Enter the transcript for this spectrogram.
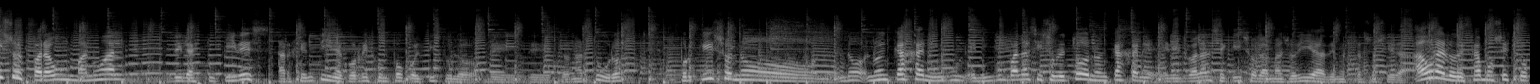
eso es para un manual de la estupidez argentina, corrijo un poco el título de, don Arturo, porque eso no, no, encaja en ningún, balance y sobre todo no encaja en el, balance que hizo la mayoría de nuestra sociedad. Ahora lo dejamos esto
